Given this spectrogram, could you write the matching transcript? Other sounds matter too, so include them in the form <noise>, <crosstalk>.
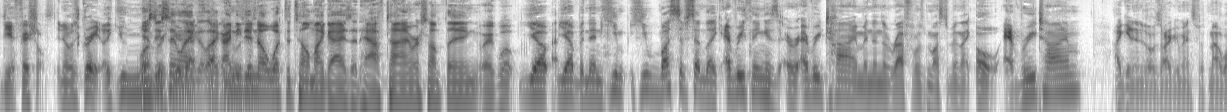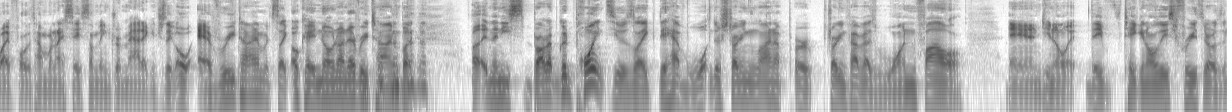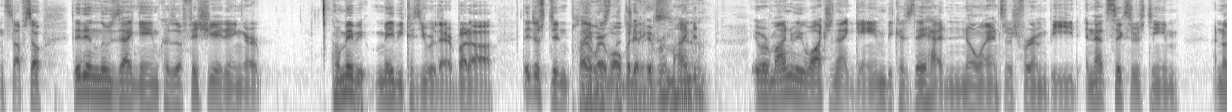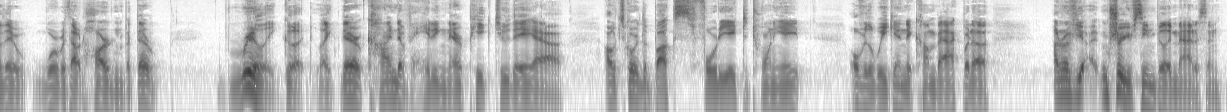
the officials, and it was great. Like you never was he saying like like I need to just, know what to tell my guys at halftime or something? Like what? Yep, yep. And then he he must have said like everything is or every time, and then the ref was must have been like, oh, every time. I get into those arguments with my wife all the time when I say something dramatic, and she's like, "Oh, every time." It's like, okay, no, not every time, but. <laughs> Uh, and then he brought up good points. He was like, they have one, their starting lineup or starting five has one foul, and you know they've taken all these free throws and stuff. So they didn't lose that game because of officiating, or well, maybe maybe because you were there, but uh, they just didn't play that very well. But it, it, reminded yeah. it reminded me watching that game because they had no answers for Embiid and that Sixers team. I know they were without Harden, but they're really good. Like they're kind of hitting their peak too. They uh, outscored the Bucks forty eight to twenty eight over the weekend to come back. But uh, I don't know if you. I'm sure you've seen Billy Madison,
